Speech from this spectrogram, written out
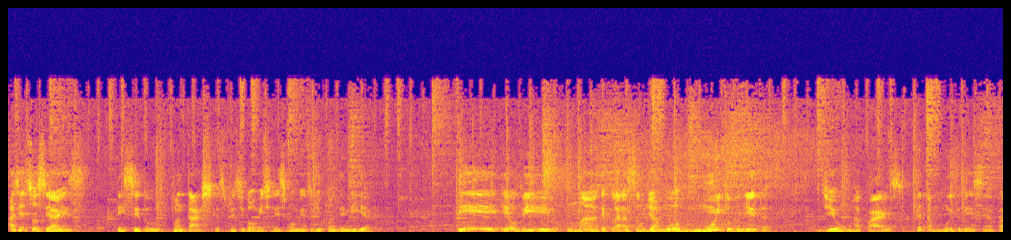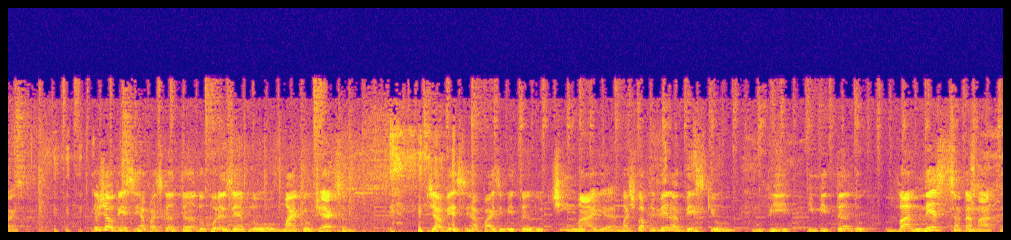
As redes sociais têm sido fantásticas, principalmente nesse momento de pandemia. E eu vi uma declaração de amor muito bonita de um rapaz, canta muito bem esse rapaz. Eu já vi esse rapaz cantando, por exemplo, Michael Jackson. Já vi esse rapaz imitando Tim Maia, mas foi a primeira vez que eu o vi imitando Vanessa da Mata.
